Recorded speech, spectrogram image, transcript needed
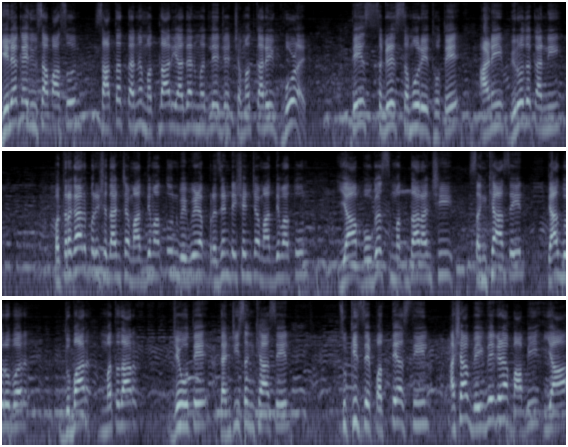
गेल्या काही दिवसापासून सातत्यानं मतदार याद्यांमधले जे चमत्कारी घोळ आहेत ते सगळे समोर येत होते आणि विरोधकांनी पत्रकार परिषदांच्या माध्यमातून वेगवेगळ्या प्रेझेंटेशनच्या माध्यमातून या बोगस मतदारांची संख्या असेल त्याचबरोबर दुबार मतदार जे होते त्यांची संख्या असेल चुकीचे पत्ते असतील अशा वेगवेगळ्या बाबी या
